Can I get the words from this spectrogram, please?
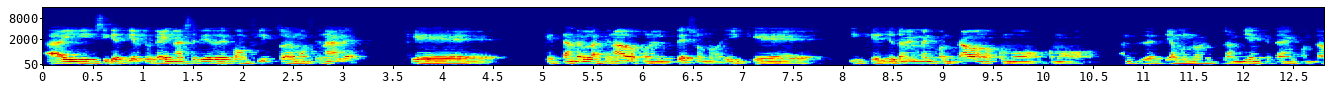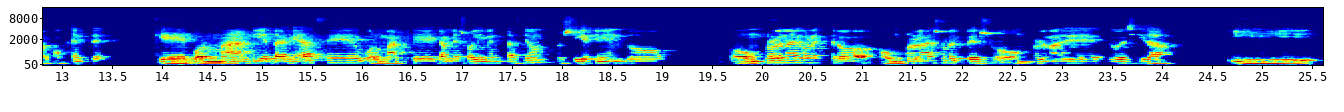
hay, sí que es cierto que hay una serie de conflictos emocionales que, que están relacionados con el peso, ¿no? Y que, y que yo también me he encontrado, ¿no? Como, como antes decíamos, ¿no? También que te has encontrado con gente que por más dieta que hace, por más que cambie su alimentación, pues sigue teniendo o un problema de colesterol, o un problema de sobrepeso, o un problema de, de obesidad. Y,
